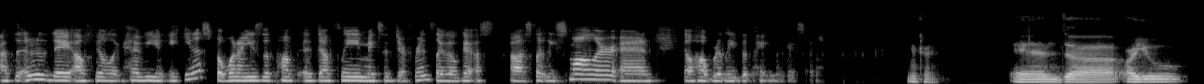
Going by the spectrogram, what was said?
at the end of the day, I'll feel like heavy and achiness, but when I use the pump, it definitely makes a difference. Like it'll get a, a slightly smaller and it'll help relieve the pain, like I said. Okay. And uh, are you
